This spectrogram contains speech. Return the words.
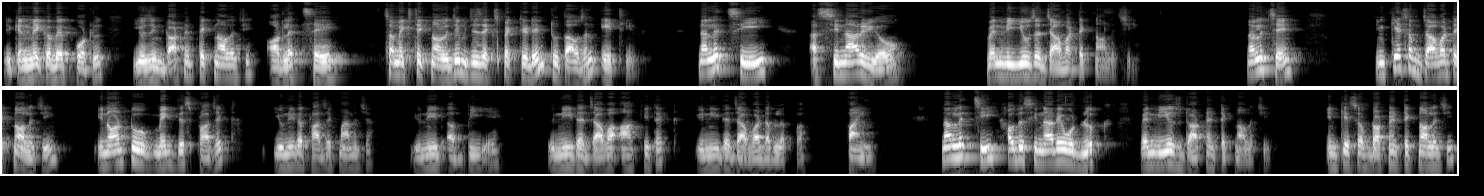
You can make a web portal using .NET technology or let's say some X technology which is expected in 2018. Now let's see a scenario when we use a Java technology. Now let's say in case of Java technology, in order to make this project, you need a project manager, you need a BA, you need a Java architect, you need a Java developer. Fine. Now let's see how the scenario would look when we use .NET technology. In case of .NET technology,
